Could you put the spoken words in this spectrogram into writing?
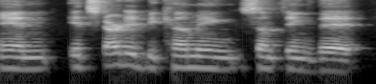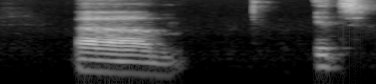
And it started becoming something that um, it's,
